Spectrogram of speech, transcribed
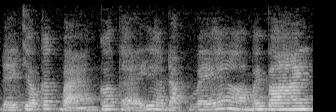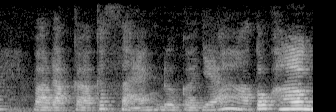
để cho các bạn có thể à, đặt vé à, máy bay và đặt à, khách sạn được giá tốt hơn.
